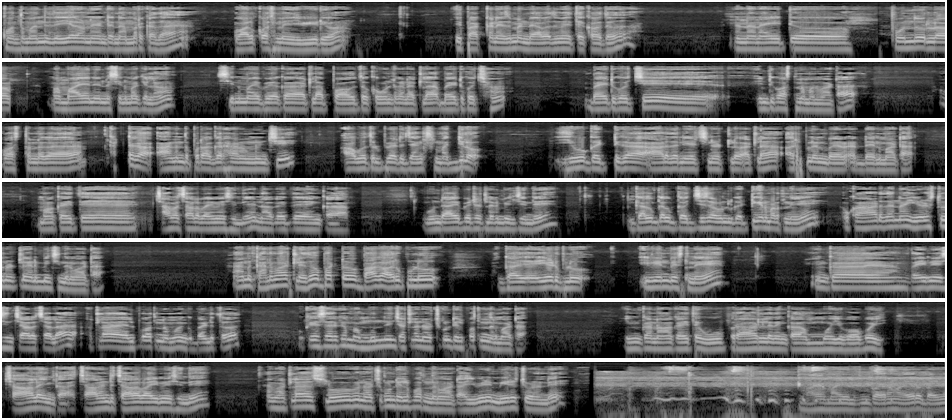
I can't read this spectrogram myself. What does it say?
కొంతమంది దెయ్యాలు ఉన్నాయంటే నమ్మరు కదా వాళ్ళ కోసమే ఈ వీడియో. ఈ పక్క నిజమండి అబద్ధమైతే కాదు. నిన్న నైట్ పొందూరులో మా మాయ నేను సినిమాకి వెళ్ళాం. సినిమా అయిపోయాక అట్లా పావుతో ఒంటి అట్లా బయటకు వచ్చాం. బయటకు వచ్చి ఇంటికి వస్తున్నాం అనమాట వస్తుండగా కరెక్ట్గా ఆనందపుర అగ్రహారం నుంచి ఆబోతులపేట జంక్షన్ మధ్యలో ఏవో గట్టిగా ఆడదని ఏడ్చినట్లు అట్లా అరుపులను పడ్డాయి అనమాట మాకైతే చాలా చాలా భయం వేసింది నాకైతే ఇంకా గుండె ఆగిపోయేటట్లు అనిపించింది. గల్ గల్ గజ్జి సౌండ్లు గట్టిగా కనబడుతున్నాయి ఒక ఆడదన్న ఏడుస్తున్నట్లు అనిపించింది అనమాట ఆమె కనబడట్లేదు బట్ బాగా అరుపులు గ ఏడుపులు ఇవి వినిపిస్తున్నాయి. ఇంకా భయం వేసింది చాలా చాలా. అట్లా వెళ్ళిపోతున్నాము ఇంకా బండితో. ఒకేసారిగా మా ముందు నుంచి అట్లా నడుచుకుంటూ వెళ్ళిపోతుంది అనమాట ఇంకా నాకైతే ఊపిరి ఆడలేదు. ఇంకా అమ్మోయ్య బాబోయ్. చాలా ఇంకా చాలా అంటే చాలా భయం వేసింది ఆమె అట్లా స్లోగా నడుచుకుంటూ వెళ్ళిపోతుంది అనమాట ఈ వీడియో మీరే చూడండి. మాయ మాయ వెళ్ళిపోయిన పదరం అదే భయం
